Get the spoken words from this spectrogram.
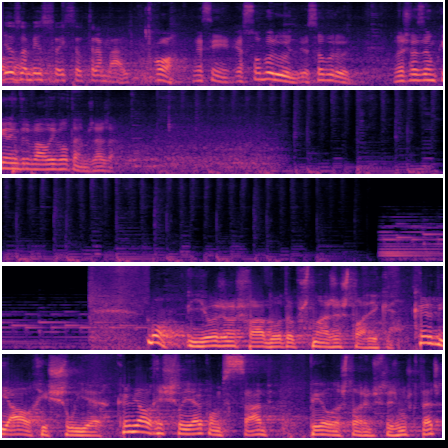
Deus abençoe seu trabalho. Ó, oh, é assim, é só barulho, é só barulho. Vamos fazer um pequeno intervalo e voltamos, já já. Bom, e hoje vamos falar de outra personagem histórica, Cardeal Richelieu. Cardeal Richelieu, como se sabe pela história dos Três Mosqueteiros,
